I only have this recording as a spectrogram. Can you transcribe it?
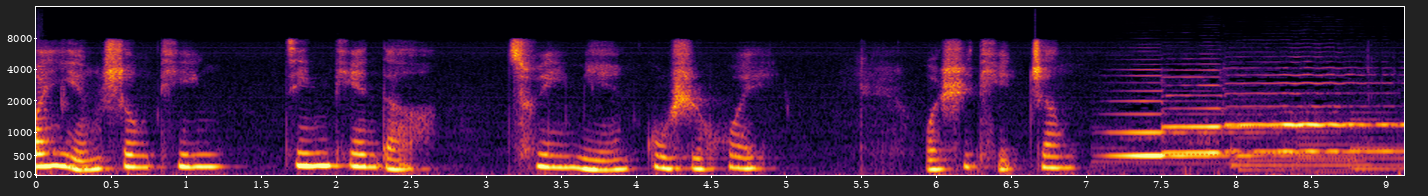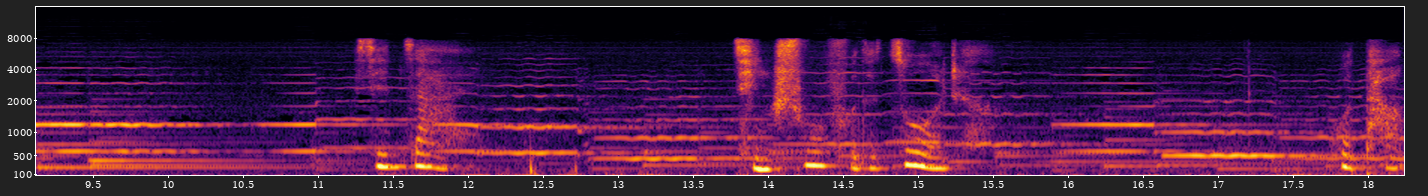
欢迎收听今天的催眠故事会，我是铁铮。现在，请舒服的坐着或躺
